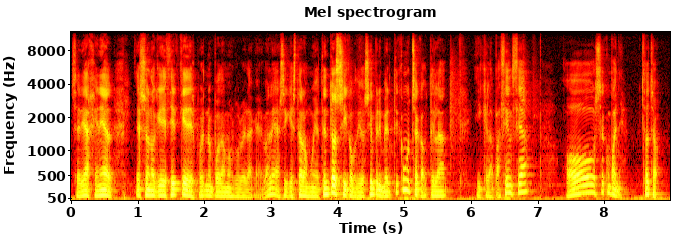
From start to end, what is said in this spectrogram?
sería genial. Eso no quiere decir que después no podamos volver a caer, ¿vale? Así que estaros muy atentos y como digo, siempre invertir con mucha cautela y que la paciencia os acompañe. Chao, chao.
